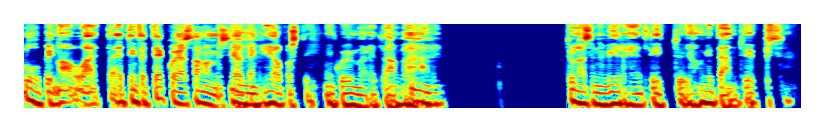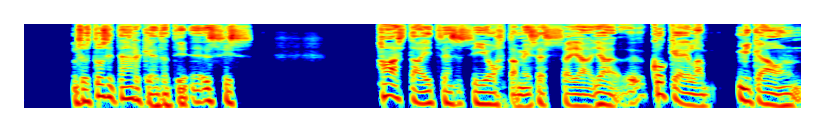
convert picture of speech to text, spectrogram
luupin alla, että, että niitä tekoja ja sanomisia Mm. jotenkin helposti niin kuin ymmärretään väärin. Mm. Yleensä ne virheet liittyy johonkin tämän tyyppiseen. Mutta se olisi tosi tärkeää, että siis haastaa itsensä siinä johtamisessa ja, ja kokeilla, mikä on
